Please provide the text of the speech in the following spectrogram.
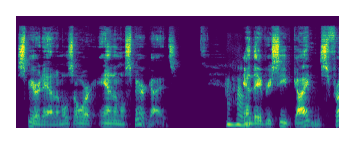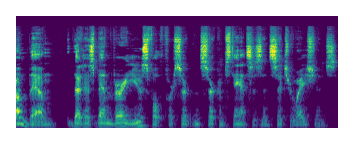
spirit animals or animal spirit guides. Mm-hmm. And they've received guidance from them that has been very useful for certain circumstances and situations.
